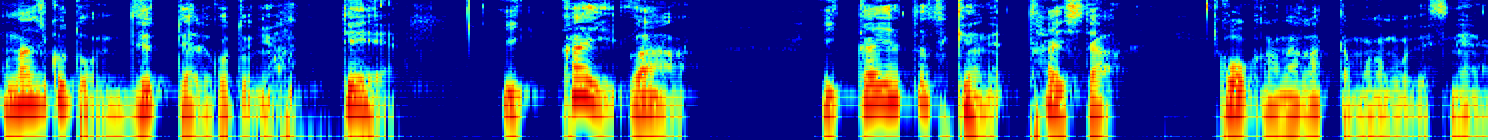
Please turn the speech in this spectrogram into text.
同じことをずっとやることによって、一回は、一回やった時はね、大した効果がなかったものもですね、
